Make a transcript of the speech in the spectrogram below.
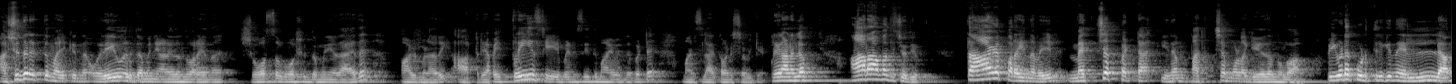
അശുദ്ധരക്തം വഹിക്കുന്ന ഒരേ ഒരു ധമനിയാണ് ഇതെന്ന് പറയുന്നത് ശ്വാസകോശ ധമനി അതായത് പൾമണറി ആർട്ടറി അപ്പോൾ ഇത്രയും സ്റ്റേറ്റ്മെന്റ്സ് ഇതുമായി ബന്ധപ്പെട്ട് മനസ്സിലാക്കാൻ ശ്രമിക്കുക ക്ലിയർ ആണല്ലോ? ആറാമത്തെ ചോദ്യം. താഴെ പറയുന്നവയിൽ മെച്ചപ്പെട്ട ഇനം പച്ചമുളക് ഏതെന്നുള്ളതാണ്. അപ്പോൾ ഇവിടെ കൊടുത്തിരിക്കുന്ന എല്ലാം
